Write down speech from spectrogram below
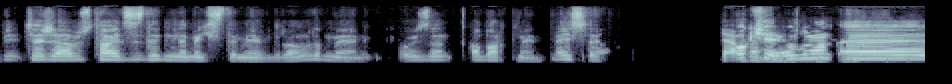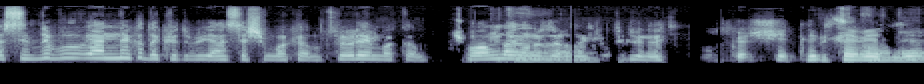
bir tecavüz tacizi de dinlemek istemeyebilir anladın mı yani? O yüzden abartmayın. Neyse. Ya Okey o zaman eee sizce bu yani ne kadar kötü bir yan session bakalım. Söyleyin bakalım. Puanlayın onun üzerinden kötülüğünü. falan seviyesi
